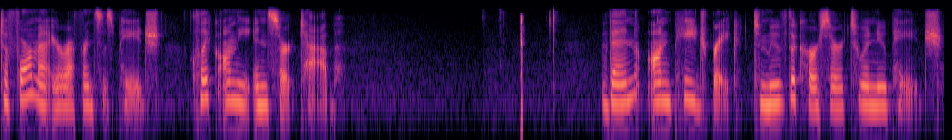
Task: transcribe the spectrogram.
To format your references page, click on the Insert tab. Then on Page Break to move the cursor to a new page.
